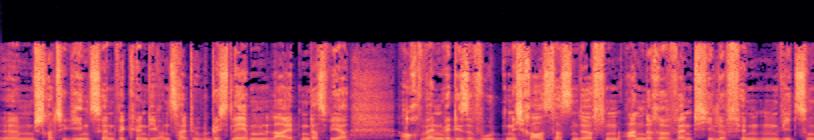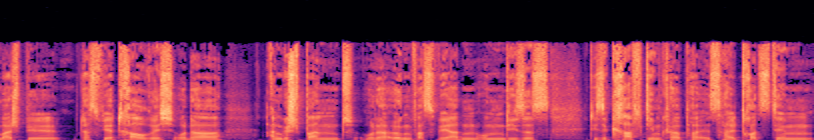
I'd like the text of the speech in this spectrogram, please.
ähm, Strategien zu entwickeln, die uns halt über durchs Leben leiten, dass wir auch wenn wir diese Wut nicht rauslassen dürfen, andere Ventile finden, wie zum Beispiel, dass wir traurig oder angespannt oder irgendwas werden, um dieses diese Kraft, die im Körper ist, halt trotzdem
